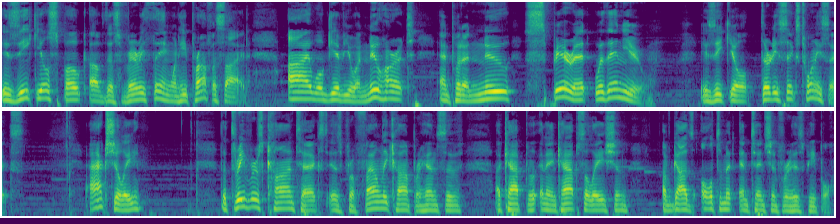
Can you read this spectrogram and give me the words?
Ezekiel spoke of this very thing when he prophesied I will give you a new heart and put a new spirit within you. Ezekiel 36 26. Actually, the three verse context is profoundly comprehensive, a cap- an encapsulation of God's ultimate intention for his people.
